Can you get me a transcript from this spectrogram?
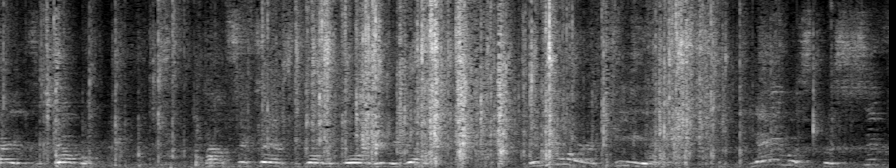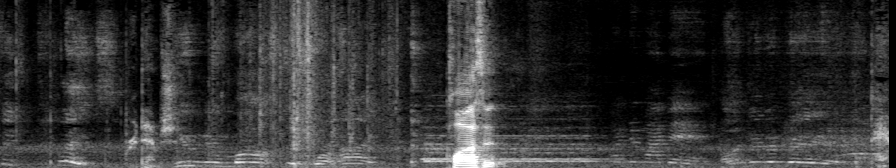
Point values are double. Top six answers on the board. Here we go. When you were a kid, name a specific place Redemption. you knew monsters were hiding. Closet. Under my bed. Under the bed.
